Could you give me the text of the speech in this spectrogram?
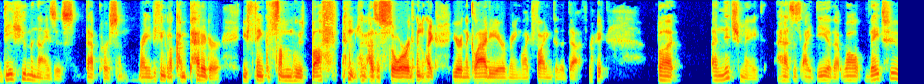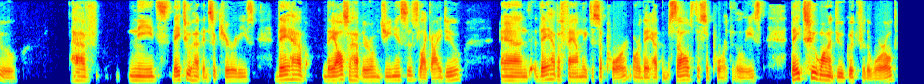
dehumanizes that person, right? If you think of a competitor, you think of someone who's buff and has a sword, and like you're in the gladiator ring, like fighting to the death, right? But a niche mate has this idea that well, they too have needs, they too have insecurities, they have they also have their own geniuses like I do, and they have a family to support, or they have themselves to support, at the least. They too want to do good for the world.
